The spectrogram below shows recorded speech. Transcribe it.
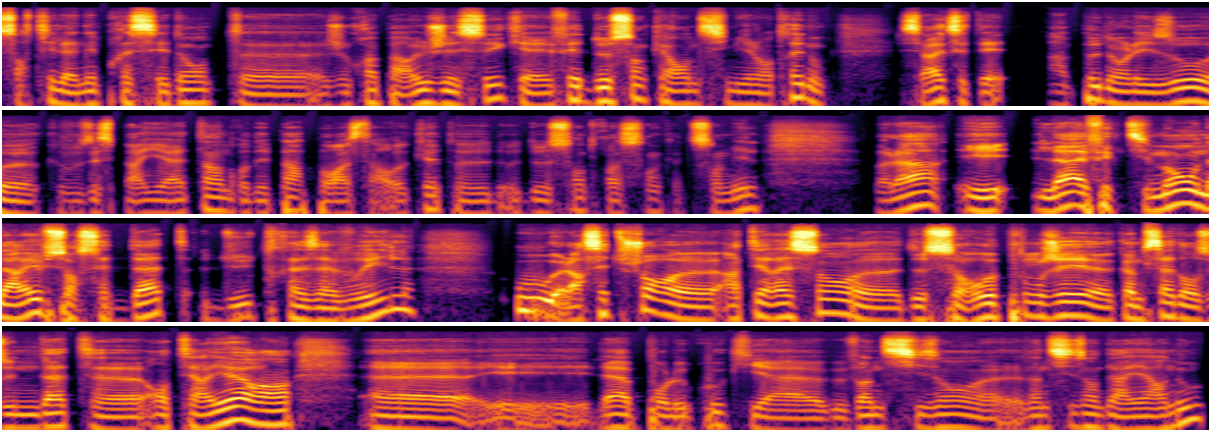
sorti l'année précédente, je crois, par UGC, qui avait fait 246 000 entrées. Donc c'est vrai que c'était un peu dans les eaux euh, que vous espériez atteindre au départ pour Rasta Rocket, euh, de 200, 300, 400 000. Voilà. Et là, effectivement, on arrive sur cette date du 13 avril où, alors c'est toujours euh, intéressant euh, de se replonger euh, comme ça dans une date antérieure. hein. Et là, pour le coup, qui a 26 ans, euh, 26 ans derrière nous,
